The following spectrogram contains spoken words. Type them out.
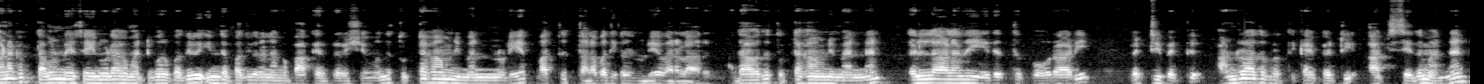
வணக்கம். தமிழ் மேசையினூடாக மற்றொரு பதிவு. இந்த பதிவில் நாங்கள் பார்க்க இருக்கிற விஷயம் வந்து துட்டகாமணி மன்னனுடைய பத்து தளபதிகளினுடைய வரலாறு. அதாவது துட்டகாமணி மன்னன் எல்லாளனை எதிர்த்து போராடி வெற்றி பெற்று அனுராதபுரத்தை கைப்பற்றி ஆட்சி செய்த மன்னன்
